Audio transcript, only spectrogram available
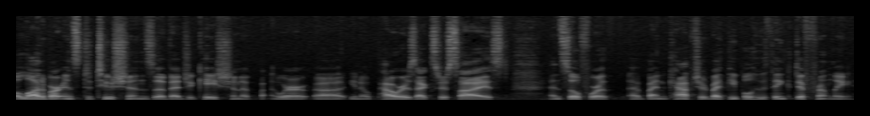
a lot of our institutions of education, of, where uh, you know power is exercised and so forth have been captured by people who think differently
